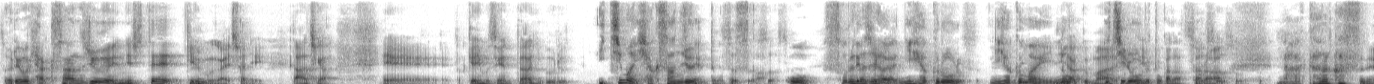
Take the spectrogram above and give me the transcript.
それを130円にしてゲーム会社に、あ、違う、えーと、ゲームセンターに売る。1枚130円ってことですか？そうそうそうおそれがじゃあ200ロール、200枚の200枚1ロールとかだったらそうそうそう、なかなかっすね、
